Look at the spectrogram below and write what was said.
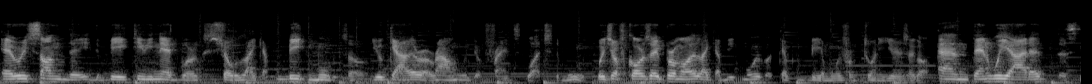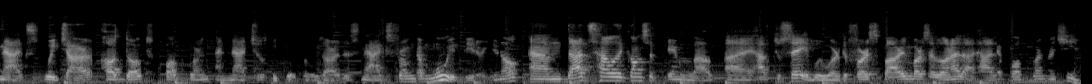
every Sunday the big TV networks show like a big movie. So you gather around with your friends, watch the movie, which of course they promoted like a big movie, but it could be a movie from 20 years ago. And then we added the snacks, which are hot dogs, popcorn, and nachos, because those are the snacks from the movie theater, you know? And that's how the concept came about. I have to say, we were the first bar in Barcelona that had a popcorn machine.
